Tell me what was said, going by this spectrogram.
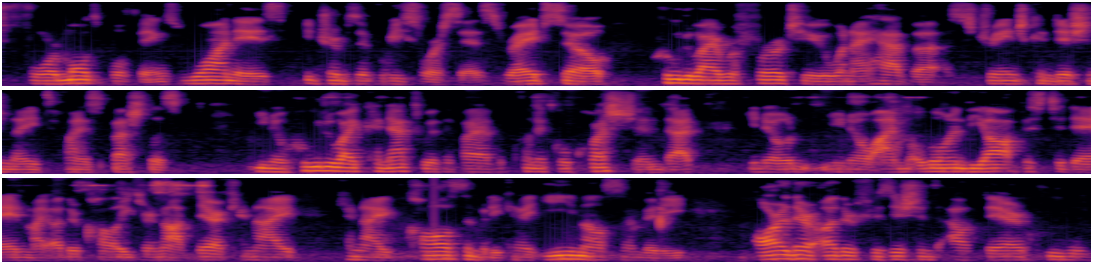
for multiple things. One is in terms of resources, right? So who do I refer to when I have a strange condition that I need to find a specialist? You know, who do I connect with if I have a clinical question that, you know, you know, I'm alone in the office today and my other colleagues are not there. Can I can I call somebody? Can I email somebody? Are there other physicians out there who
